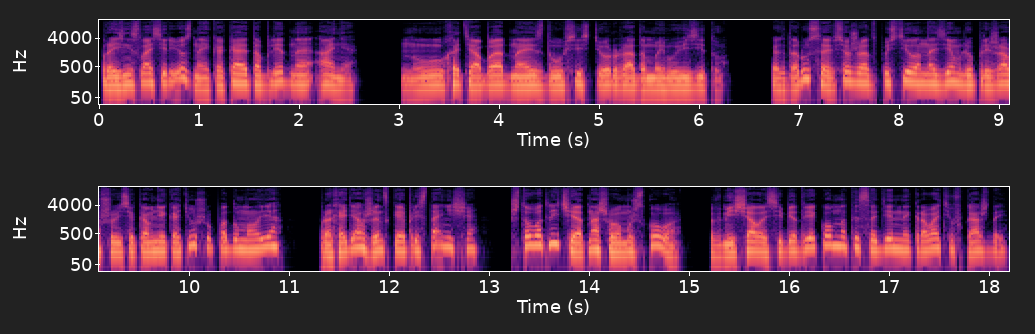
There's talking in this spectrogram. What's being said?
произнесла серьезная какая-то бледная Аня. Ну, хотя бы одна из двух сестер рада моему визиту. Когда Русая все же отпустила на землю прижавшуюся ко мне Катюшу, подумал я, проходя в женское пристанище, что в отличие от нашего мужского, вмещало в себе две комнаты с отдельной кроватью в каждой.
